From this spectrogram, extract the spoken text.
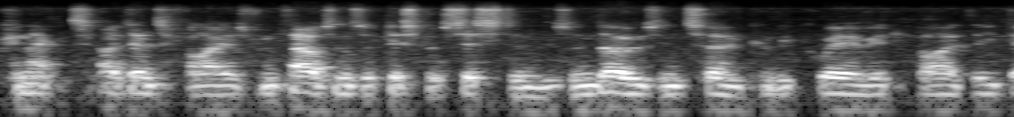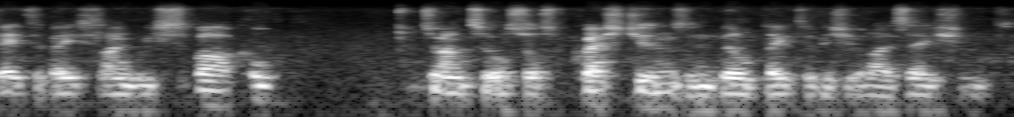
connect identifiers from thousands of disparate systems and those in turn can be queried by the database language SPARQL to answer all sorts of questions and build data visualizations.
